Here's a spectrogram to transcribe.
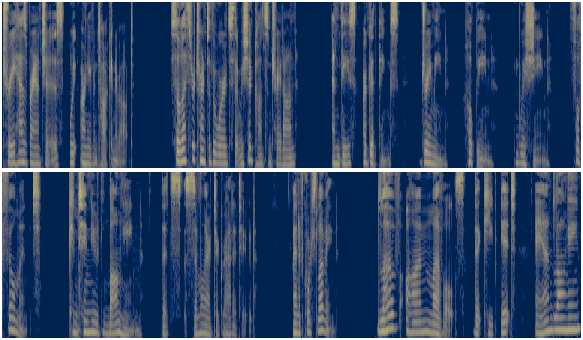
tree has branches we aren't even talking about. So let's return to the words that we should concentrate on. And these are good things dreaming, hoping, wishing, fulfillment, continued longing that's similar to gratitude, and of course, loving. Love on levels that keep it and longing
